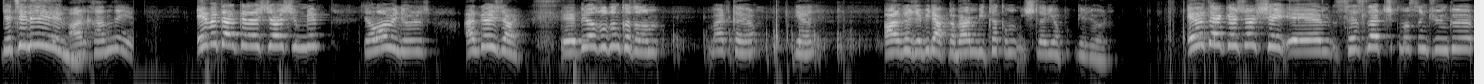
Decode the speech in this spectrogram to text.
geçelim. Arkandayım. Evet arkadaşlar şimdi devam ediyoruz. Arkadaşlar e, biraz odun kazalım. Mert Kaya gel. Arkadaşlar bir dakika ben bir takım işleri yapıp geliyorum. Evet arkadaşlar şey e, sesler çıkmasın çünkü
